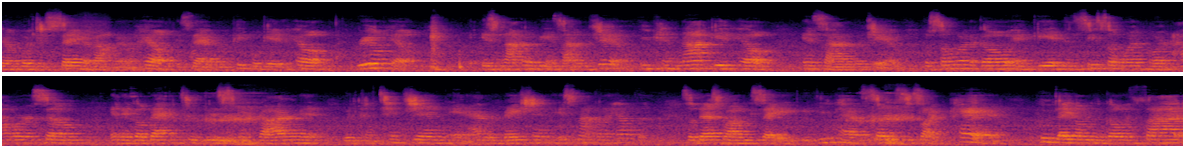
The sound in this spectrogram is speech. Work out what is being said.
you know what you're saying about mental health is that when people get help, real help, it's not going to be inside of a jail. You cannot get help inside of a jail. For someone to go and get and see someone for an hour or so, and then go back into this environment with contention and aggravation, it's not going to help them. So that's why we say if you have services like PAD, who they don't even go inside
